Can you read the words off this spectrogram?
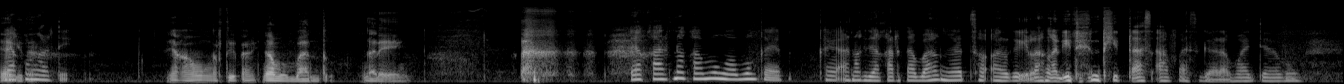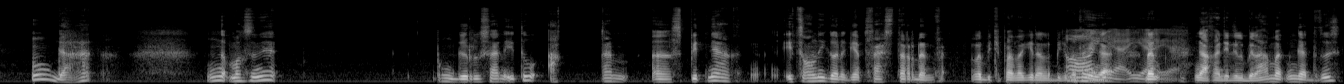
ya, ya, gitu. aku ngerti. Ya kamu ngerti tapi nggak membantu. Nggak ada yang ya karena kamu ngomong kayak kayak anak Jakarta banget soal kehilangan identitas apa segala macam. Enggak Enggak maksudnya Penggerusan itu akan eh, Speednya It's only gonna get faster Dan fa- lebih cepat lagi dan lebih cepat Oh, lagi enggak iya, iya, Dan iya. nggak akan jadi lebih lambat Enggak Terus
